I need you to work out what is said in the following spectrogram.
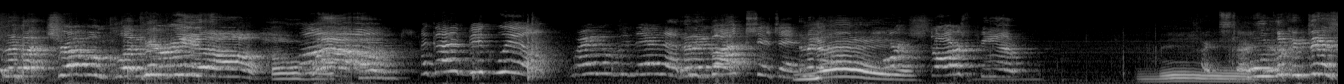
And I got travel earrings. Oh, Wow. I got a big wheel right over there that And I big got- box is. Yay! Orange stars pin. Neat. Oh, look at this.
